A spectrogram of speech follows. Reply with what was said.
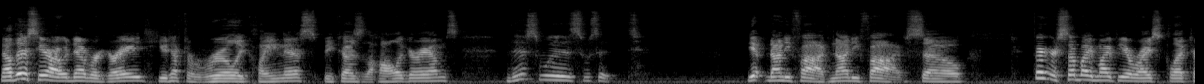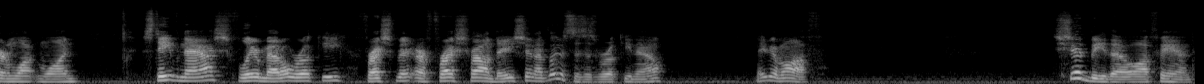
Now this here I would never grade. You'd have to really clean this because of the holograms. This was was it Yep, 95, 95. So figure somebody might be a Rice collector and wanting one. Steve Nash, Fleer Metal rookie, freshman or fresh foundation. I believe this is his rookie now. Maybe I'm off. Should be though, offhand.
